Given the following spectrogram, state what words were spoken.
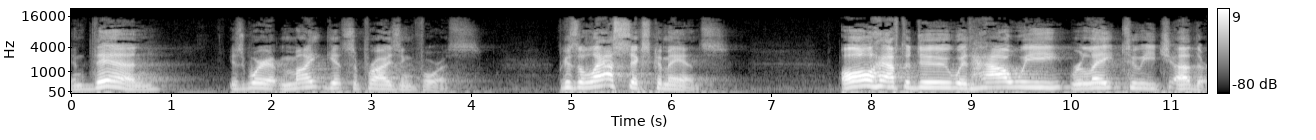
And then is where it might get surprising for us. Because the last six commands all have to do with how we relate to each other,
